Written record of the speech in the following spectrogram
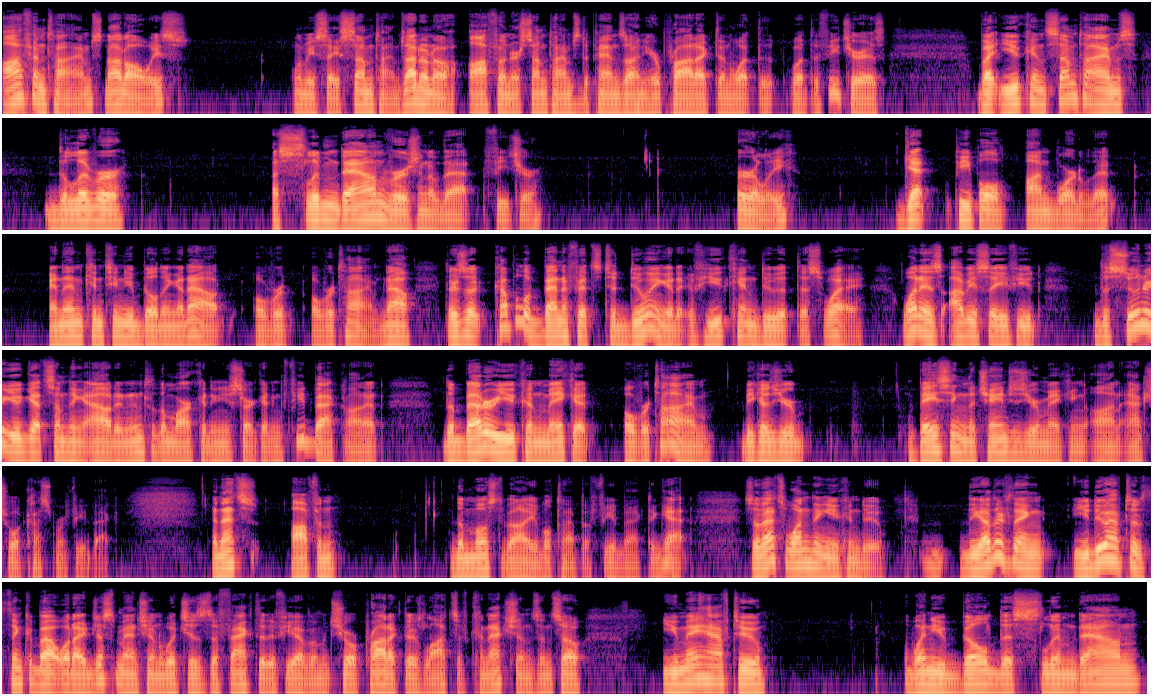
oftentimes, not always, let me say sometimes. I don't know often or sometimes depends on your product and what the what the feature is. But you can sometimes deliver a slimmed down version of that feature early, get people on board with it, and then continue building it out over over time. Now, there's a couple of benefits to doing it if you can do it this way. One is obviously if you the sooner you get something out and into the market and you start getting feedback on it, the better you can make it over time because you're basing the changes you're making on actual customer feedback. And that's often the most valuable type of feedback to get. So that's one thing you can do. The other thing, you do have to think about what I just mentioned, which is the fact that if you have a mature product, there's lots of connections. And so you may have to, when you build this slim down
